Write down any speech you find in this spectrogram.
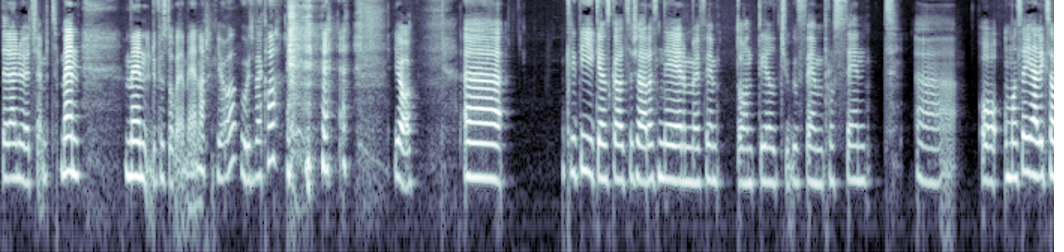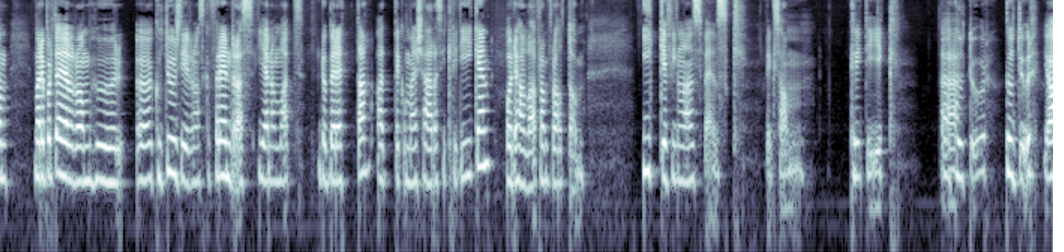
det där är nu ett skämt. Men, men du förstår vad jag menar. Ja, utveckla. ja. Äh, kritiken ska alltså skäras ner med 15 till 25 procent. Uh, och om man säger liksom, man rapporterar om hur uh, kultursidorna ska förändras genom att då berätta att det kommer skäras i kritiken och det handlar framförallt om icke-finlandssvensk liksom, kritik. Uh, kultur. Kultur, ja.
